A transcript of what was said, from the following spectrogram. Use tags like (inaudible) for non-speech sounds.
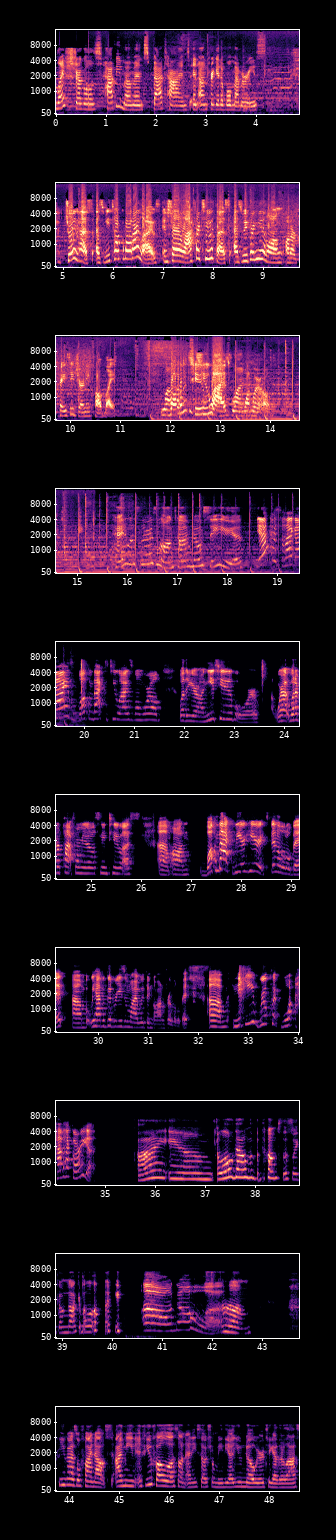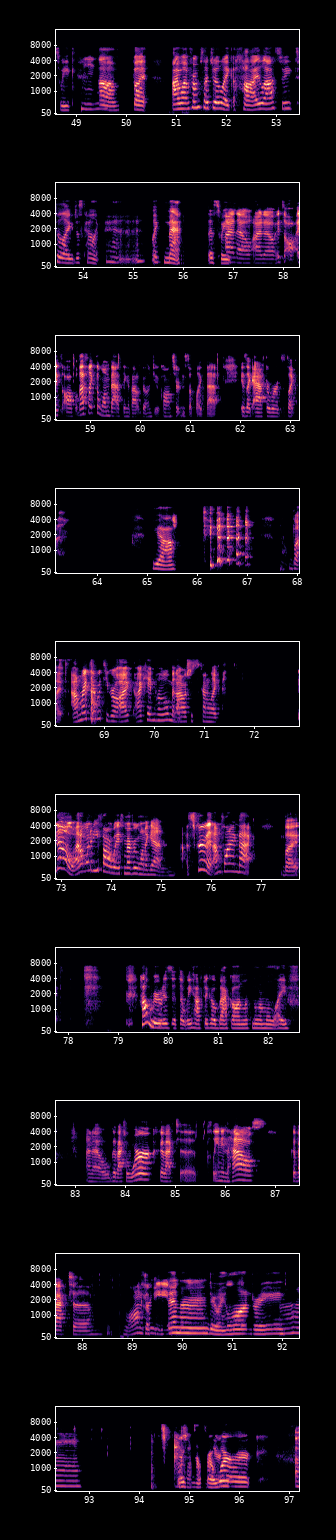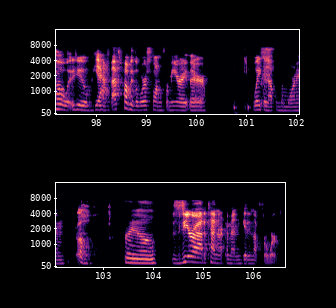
Life struggles, happy moments, bad times, and unforgettable memories. Join us as we talk about our lives and share a laugh or two with us as we bring you along on our crazy journey called life. Welcome, Welcome to Two Wives, One, One World. Hey, listeners, long time no see. Yes, hi guys. Welcome back to Two Wives, One World. Whether you're on YouTube or whatever platform you're listening to us um, on, welcome back. We are here. It's been a little bit, um, but we have a good reason why we've been gone for a little bit. Um, Nikki, real quick, what, how the heck are you? I am a little down in the dumps this week. I'm not gonna lie. Oh no. Um, you guys will find out. I mean, if you follow us on any social media, you know we were together last week. Mm-hmm. Um, but I went from such a like high last week to like just kind of like eh, like meh this week. I know, I know. It's all it's awful. That's like the one bad thing about going to a concert and stuff like that is like afterwards it's like yeah. (laughs) but I'm right there with you, girl. I I came home and I was just kind of like no, I don't want to be far away from everyone again. Screw it. I'm flying back. But how rude is it that we have to go back on with normal life? I know. Go back to work, go back to cleaning the house, go back to laundry. dinner, doing laundry. Uh, waking up for weird. work. Oh, you? Yeah, that's probably the worst one for me right there. Waking up in the morning. Oh. I know. Zero out of ten recommend getting up for work.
